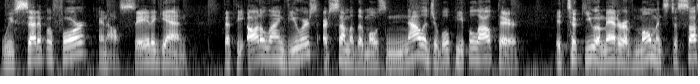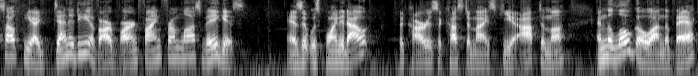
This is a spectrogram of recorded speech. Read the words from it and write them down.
We've said it before, and I'll say it again, that the Autoline viewers are some of the most knowledgeable people out there. It took you a matter of moments to suss out the identity of our barn find from Las Vegas. As it was pointed out, the car is a customized Kia Optima, and the logo on the back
